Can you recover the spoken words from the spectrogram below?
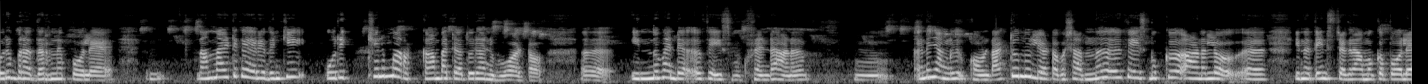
ഒരു ബ്രദറിനെ പോലെ നന്നായിട്ട് കയറിയത് എനിക്ക് ഒരിക്കലും മറക്കാൻ പറ്റാത്തൊരു അനുഭവം കേട്ടോ ഇന്നും എന്റെ ഫേസ്ബുക്ക് ഫ്രണ്ടാണ് അങ്ങനെ ഞങ്ങൾ കോണ്ടാക്റ്റ് ഒന്നുമില്ല കേട്ടോ. പക്ഷെ അന്ന് ഫേസ്ബുക്ക് ആണല്ലോ. ഇന്നത്തെ ഇൻസ്റ്റാഗ്രാമൊക്കെ പോലെ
